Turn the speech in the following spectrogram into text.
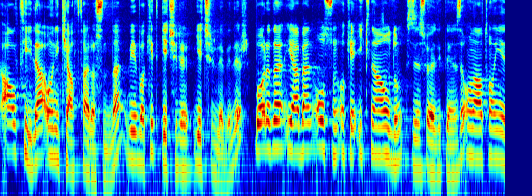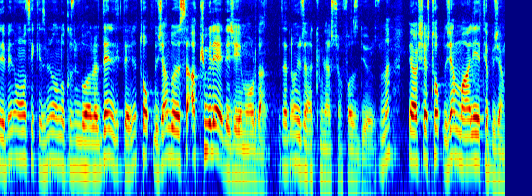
6 ila 12 hafta arasında bir vakit geçirir, geçirilebilir. Bu arada ya ben olsun okey ikna oldum sizin söylediklerinize. 16, 17 bin, 18 bin, 19 bin dolarları denediklerini toplayacağım. Dolayısıyla akümüle edeceğim oradan. Zaten o yüzden akümülasyon fazı diyoruz buna. Yavaş yavaş toplayacağım, maliyet yapacağım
